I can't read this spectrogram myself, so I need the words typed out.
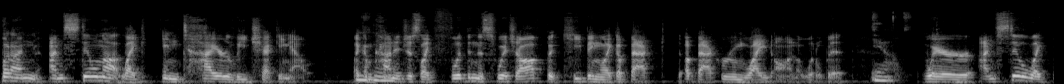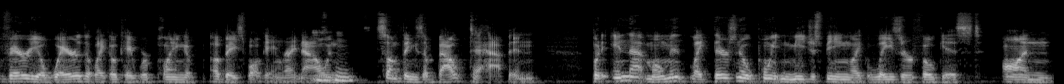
but i'm i'm still not like entirely checking out like mm-hmm. i'm kind of just like flipping the switch off but keeping like a back a back room light on a little bit. Yeah. Where I'm still like very aware that like okay, we're playing a, a baseball game right now mm-hmm. and something's about to happen. But in that moment, like there's no point in me just being like laser focused on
